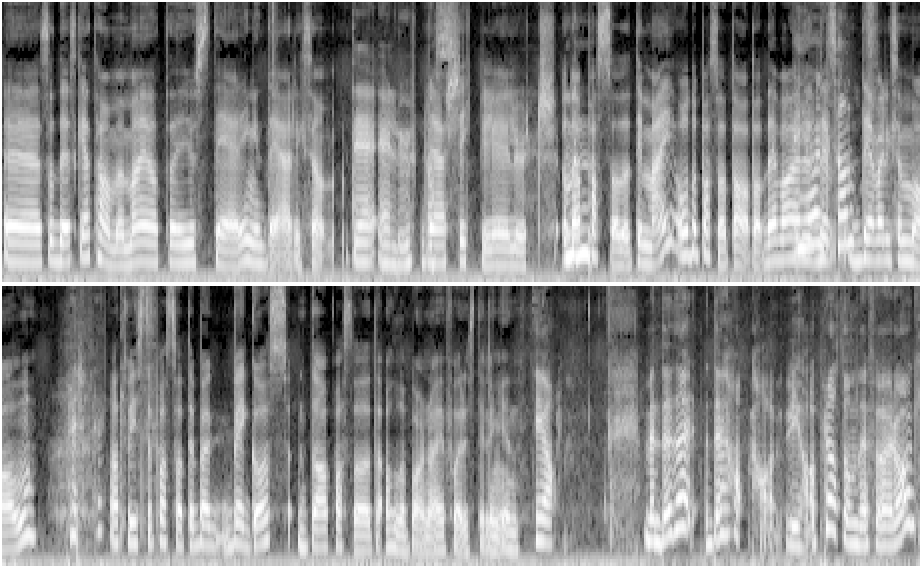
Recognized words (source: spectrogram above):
Eh, så det skal jeg ta med meg, at justering, det er liksom Det er lurt, Altså. det er skikkelig lurt. Og Men- da passa det til meg, og det passa til Ada. Det var, det, det var liksom malen. Perfekt. At hvis det passa til begge oss, da passa det til alle barna i forestillingen. Ja. Men det der det har, Vi har pratet om det før òg.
